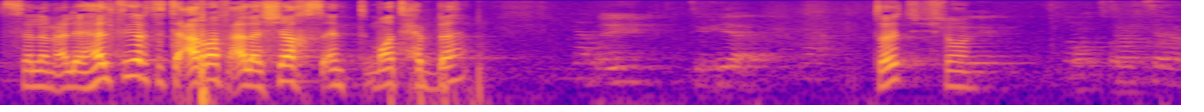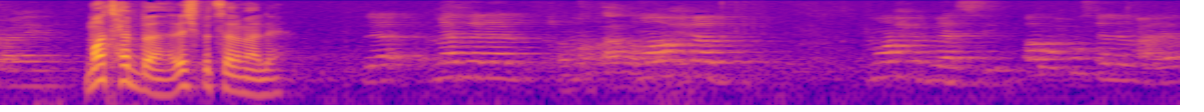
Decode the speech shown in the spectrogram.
تسلم عليه، هل تقدر تتعرف على شخص أنت ما تحبه؟ صدق شلون؟ ما تحبه ليش بتسلم عليه؟ لا مثلا ما احب ما احب ميسي أروح اسلم عليه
